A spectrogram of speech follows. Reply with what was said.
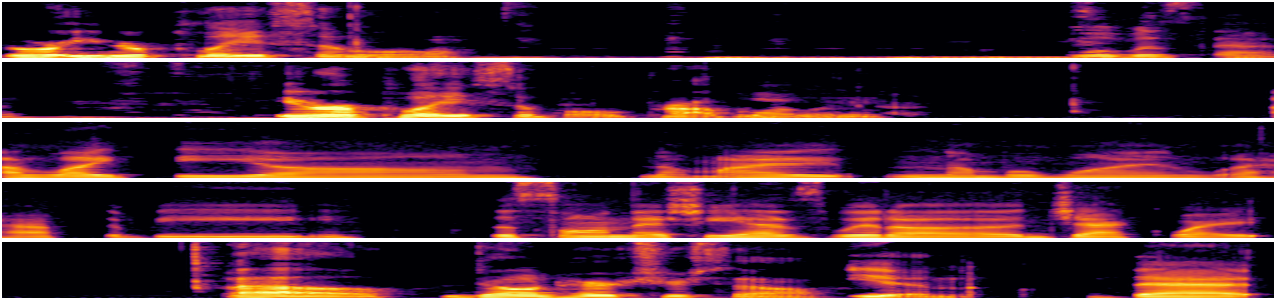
Or Irreplaceable. What was that? Irreplaceable, probably. I like the um no, my number one would have to be the song that she has with uh Jack White. Oh, Don't Hurt Yourself. Yeah, no, that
